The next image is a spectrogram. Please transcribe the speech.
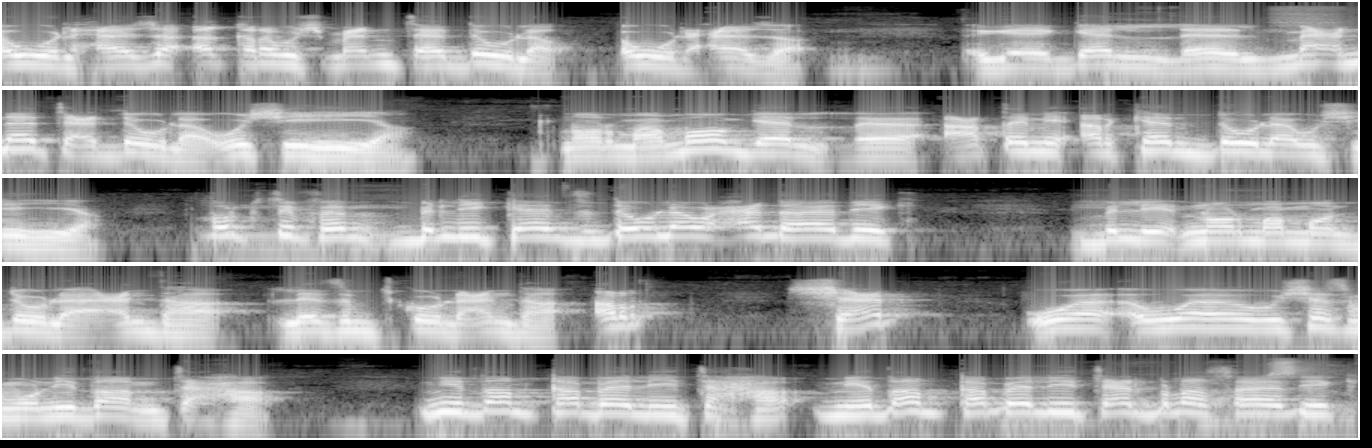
أول حاجة اقرأ واش معناتها دوله أول حاجة. قال المعنى تاع الدولة واش هي؟ normalement قال آه، أعطيني أركان الدولة واش هي؟ درك تفهم باللي كانت دوله وحدها هذيك. باللي normalement الدولة عندها لازم تكون عندها أرض شعب وش اسمه نظام تاعها. نظام قبلي تاعها نظام قبلي تاع البلاصة هذيك.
